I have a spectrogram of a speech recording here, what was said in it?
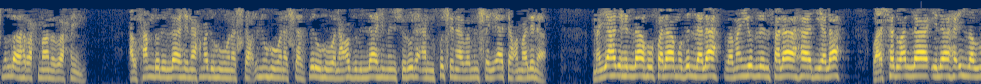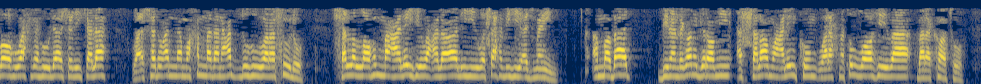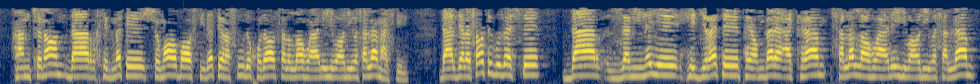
بسم الله الرحمن الرحیم الحمد لله نحمده ونستعینه ونستغفره ونعوذ بالله من شرور أنفسنا ومن سیئات أعمالنا. من يهده الله فلا مضل له ومن يضلل فلا هادي له. وأشهد أن لا إله إلا الله وحده لا شريك له وأشهد أن محمدا عبده ورسوله. صلى اللهم عليه وعلى آله و صحبه اجمعین أما بعد بینندگان گرامی السلام علیکم و رحمت الله و برکاته. همچنان در خدمت شما با سیرت رسول خدا صلی الله علیه و آله و سلم هستیم. در جلسات گذشته در زمینه هجرت پیامبر اکرم صلی الله علیه و آله و سلم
